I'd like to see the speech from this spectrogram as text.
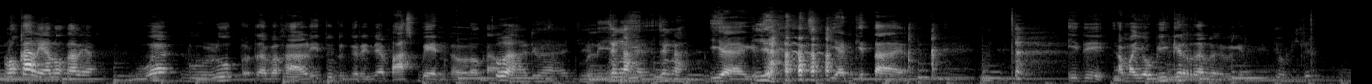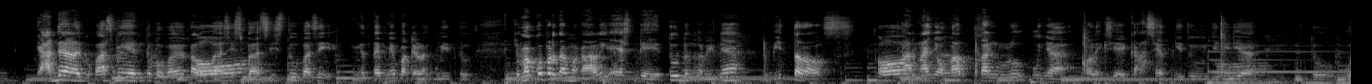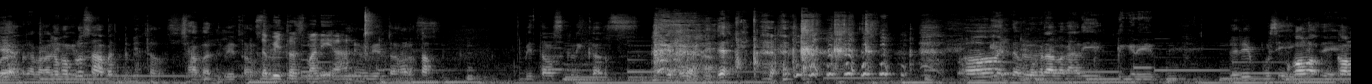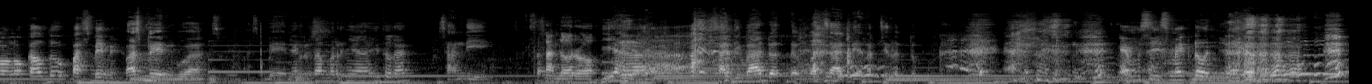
lokal ya lokal ya Gua dulu pertama kali tuh dengerinnya pas band kalau lokal. wah aduh anjir Beli. jengah ya jengah Iya gitu. Iya. Sekian kita ya. Ini sama Yobiger apa Yobiger? Ya ada lagu pas band tuh pokoknya kalau Oh. basis basis tuh pasti ngetemnya pakai lagu itu. Cuma aku pertama kali SD itu dengerinnya The Beatles. Oh, karena nyokap kan dulu punya koleksi kaset gitu jadi dia itu gue Dia, pertama kali nyokap lu sahabat The Beatles. Sahabat The Beatles. The Beatles mania. The Beatles. Mantap. The Beatles Clickers. Oh, itu. beberapa kali dengerin. Jadi Musik, kalau musik. kalau lokal tuh pas band ya. pas band gua. Pas band Yang terus drummernya itu kan. Sandi Sandoro Iya. Sandi Badot dong Bang Sandi anak Ciledug MC Smackdown ya.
